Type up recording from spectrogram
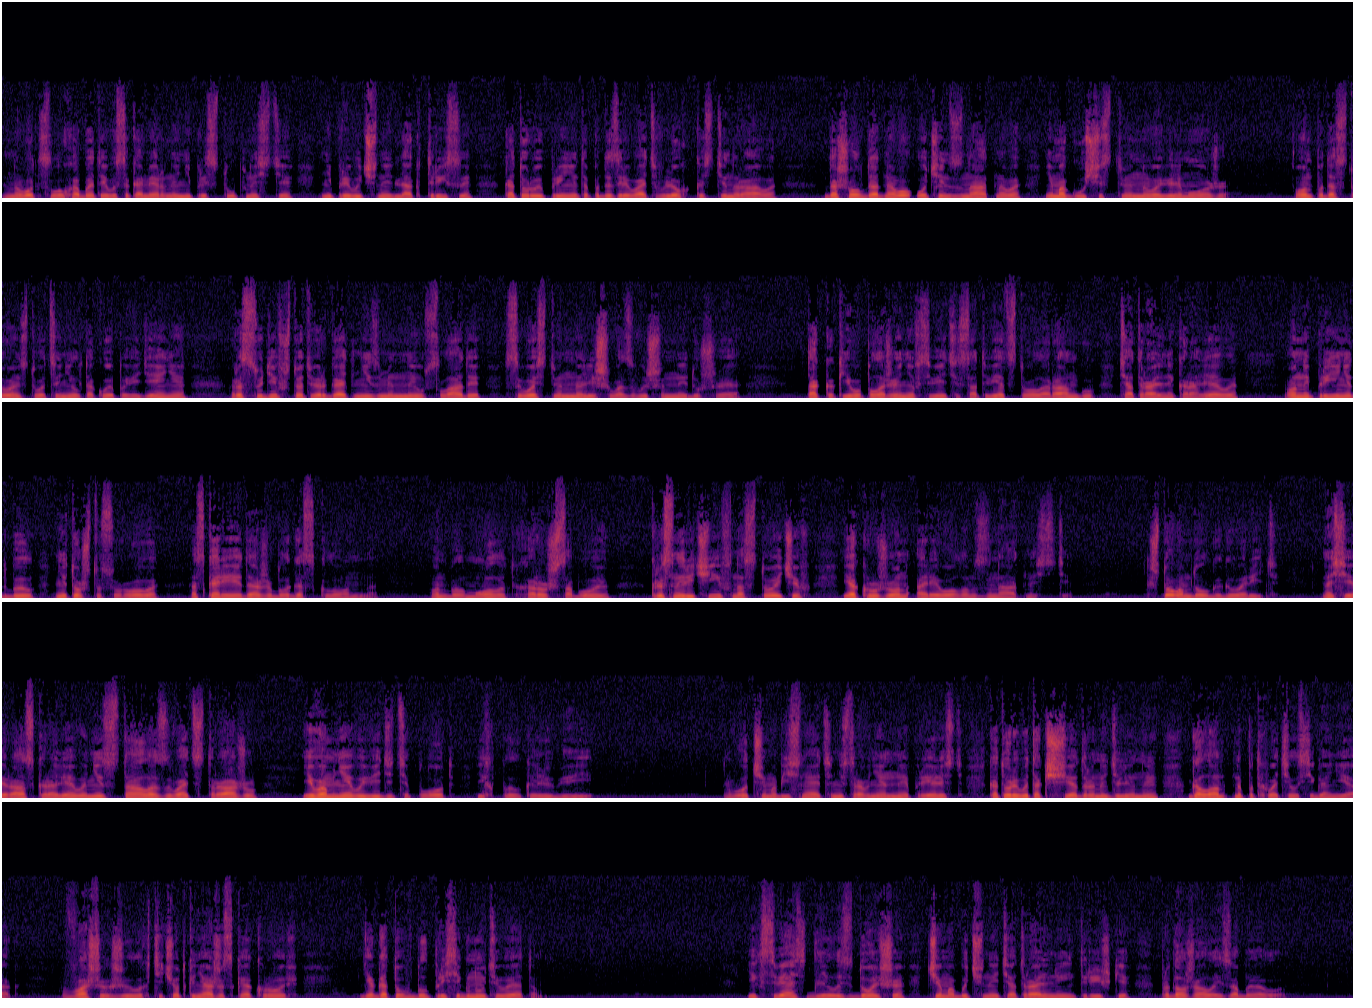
Но вот слух об этой высокомерной неприступности, непривычной для актрисы, которую принято подозревать в легкости нрава, дошел до одного очень знатного и могущественного вельможи. Он по достоинству оценил такое поведение, рассудив, что отвергать низменные услады свойственно лишь возвышенной душе – так как его положение в свете соответствовало рангу театральной королевы, он и принят был не то что сурово, а скорее даже благосклонно. Он был молод, хорош собою, красноречив, настойчив и окружен ореолом знатности. Что вам долго говорить? На сей раз королева не стала звать стражу, и во мне вы видите плод их пылкой любви. Вот чем объясняется несравненная прелесть, которой вы так щедро наделены, галантно подхватил Сиганьяк. В ваших жилах течет княжеская кровь. Я готов был присягнуть в этом. Их связь длилась дольше, чем обычные театральные интрижки, продолжала Изабелла.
